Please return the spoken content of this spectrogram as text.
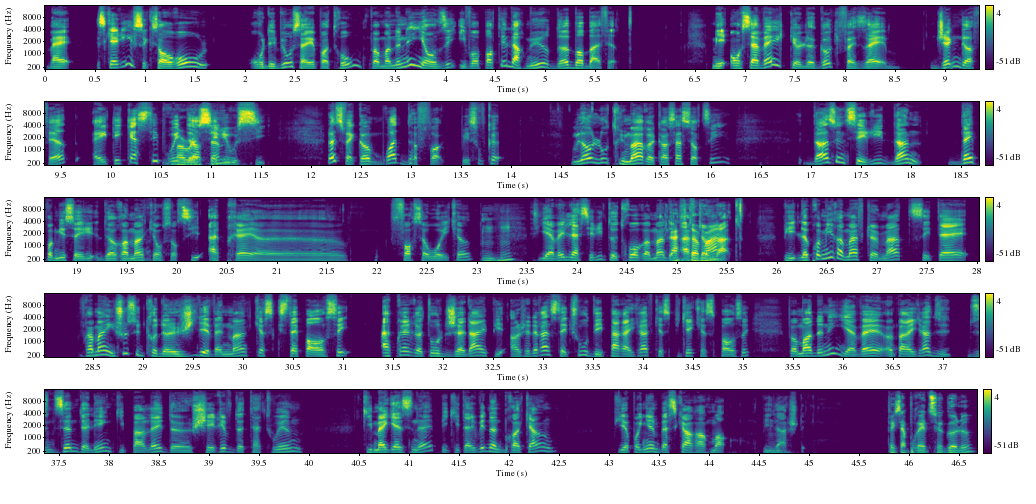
Ben, ce qui arrive, c'est que son rôle, au début, on ne savait pas trop. Puis à un moment donné, ils ont dit il va porter l'armure de Boba Fett. Mais on savait que le gars qui faisait Jango Fett a été casté pour être dans la série aussi. Là, tu fais comme What the fuck? Mais sauf que là, l'autre rumeur a commencé à sortir. Dans une série, dans, dans les premiers séries de romans qui ont sorti après euh, Force Awakens, Mhm. il y avait la série de trois romans de Aftermath. Aftermath. Puis le premier roman Aftermath, c'était vraiment juste une chronologie d'événements, qu'est-ce qui s'était passé après le Retour du Jedi. Puis en général, c'était toujours des paragraphes qui expliquaient ce qui se passait. Puis à un moment donné, il y avait un paragraphe du- d'une dizaine de lignes qui parlait d'un shérif de Tatooine qui magasinait, puis qui est arrivé dans une brocante, puis il a pogné une Beskar Armor, puis il l'a Mm. acheté. Fait que ça pourrait être ce gars-là?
